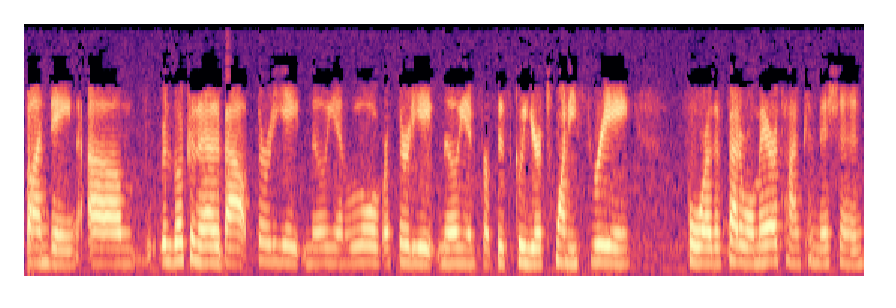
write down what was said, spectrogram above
funding. Um, we're looking at about 38 million, a little over 38 million for fiscal year 23 for the Federal Maritime Commission.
